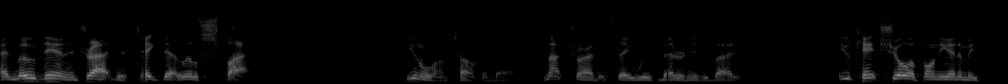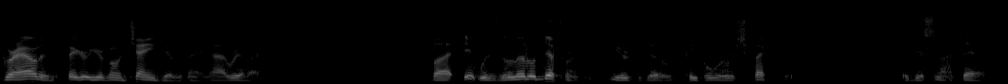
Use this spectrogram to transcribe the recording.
had moved in and tried to take that little spot. You know what I'm talking about. I'm not trying to say we're better than anybody. You can't show up on the enemy's ground and figure you're going to change everything. I realize that. But it was a little different years ago. People were respectful. They're just not that.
